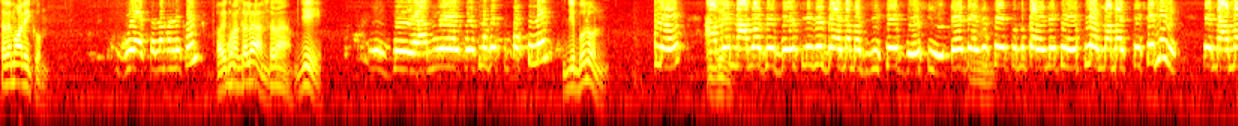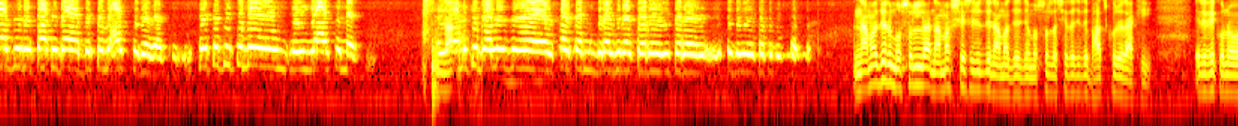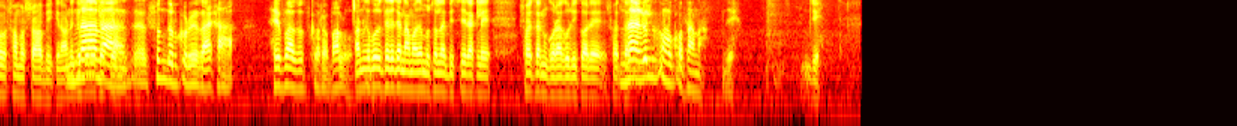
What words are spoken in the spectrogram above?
সালাম আলাইকুম। জি আসসালামু আলাইকুম। ওয়ালাইকুম ওয়ালাইকুম সালাম সালাম। জি। যে আমি প্রশ্ন করতে চাচ্ছিলাম। জি বলুন। হলো আমি নামাজে বসলে যে যায় নামাজ দিছে বসি তো দেখেছে কোনো কারণে তো উঠলাম নামাজ শেষে নেই তো নামাজের পাতে দেওয়া দেখতে ভাগ করে রাখি সেটা কি কোনো ইয়ে আছে নাকি। অনেকে বলে যে শয়তান ঘোরাঘুরা করে এই করে সেটা কতটুকু সত্য? নামাজের মুসল্লা নামাজ শেষে যদি নামাজের যে মসল্লা সেটা যদি ভাজ করে রাখি এটাতে কোনো সমস্যা হবে কিনা? অনেকে না না সুন্দর করে রাখা হেফাজত করা ভালো। অনেকে বলে থাকে যে নামাজের মুসল্লা বিছিয়ে রাখলে শয়তান ঘোরাঘুরি করে শয়তান না এগুলি কোনো কথা না যে জি।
